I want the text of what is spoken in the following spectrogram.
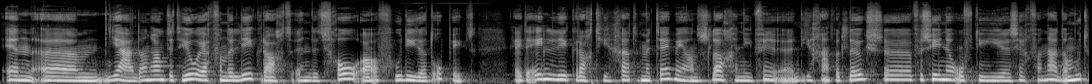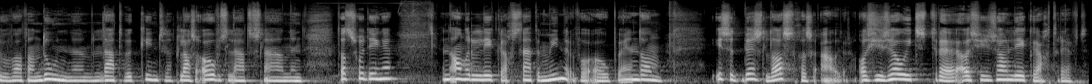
En um, ja, dan hangt het heel erg van de leerkracht en de school af hoe die dat oppikt. Kijk, de ene leerkracht die gaat er meteen mee aan de slag en die, eh, die gaat wat leuks uh, verzinnen. Of die uh, zegt van nou, dan moeten we wat aan doen. En laten we kind een klas over laten slaan en dat soort dingen. Een andere leerkracht staat er minder voor open. En dan is het best lastig als ouder. Als je zoiets als je zo'n leerkracht treft.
